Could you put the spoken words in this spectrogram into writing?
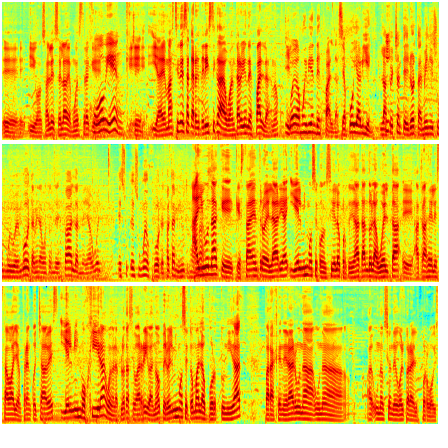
eh, y González Cela demuestra que. Jugó bien. que- Y además tiene esa característica de aguantar bien de espaldas, ¿no? juega muy bien de espalda, se apoya bien. La Y- fecha anterior también hizo un muy buen gol, también aguantó de espalda, media vuelta. Es, es un buen jugador, le faltan minutos. nada Hay más. una que, que está dentro del área y él mismo se consigue la oportunidad dando la vuelta. eh, atrás de él estaba Gianfranco Chávez y él mismo gira. Bueno, la pelota se va arriba, ¿no? Pero él mismo se toma la oportunidad para generar una, una, una opción de gol para el Sport Boys.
